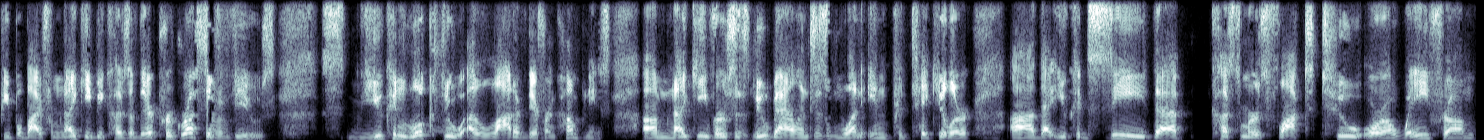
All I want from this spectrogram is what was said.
people buy from Nike because of their progressive views. You can look through a lot of different companies. Um, Nike versus New Balance is one in particular uh, that you could see that customers flocked to or away from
